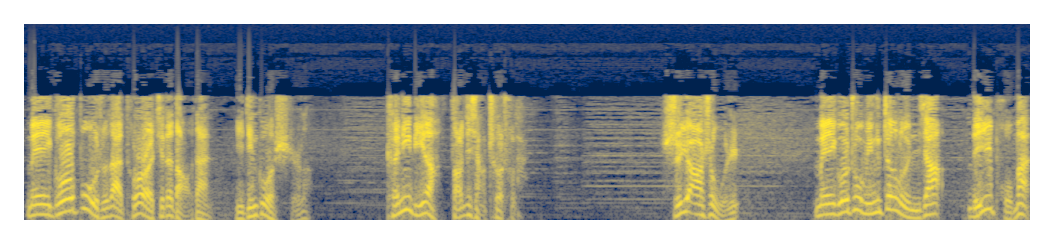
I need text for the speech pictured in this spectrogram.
美国部署在土耳其的导弹已经过时了，肯尼迪啊早就想撤出来。十月二十五日，美国著名政论家李普曼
